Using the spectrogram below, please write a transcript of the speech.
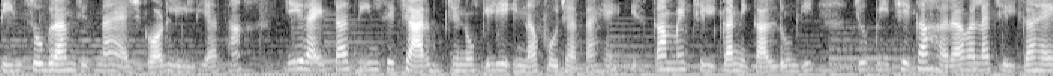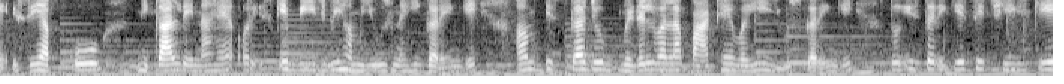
300 ग्राम जितना एश गॉड ले लिया था, ये रायता तीन से चार जनों के लिए इनफ हो जाता है। इसका मैं छिलका निकाल दूँगी। जो पीछे का हरा वाला छिलका है, इसे आपको निकाल देना है और इसके बीज भी हम यूज़ नहीं करेंगे। हम इसका जो मिडल वाला पार्ट है, वही यूज़ करेंगे। तो इस तरीके से छील के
